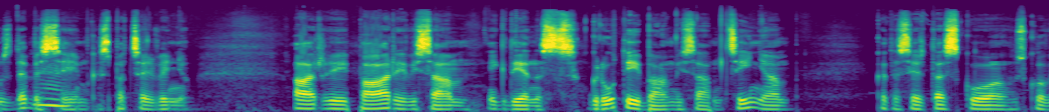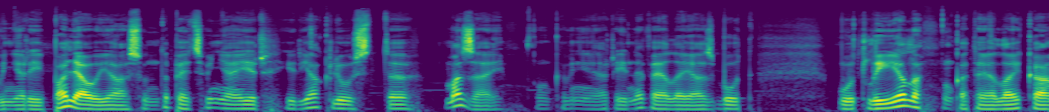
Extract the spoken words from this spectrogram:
uz debesīm, mm. kas paceļ viņu arī pāri visām ikdienas grūtībām, visām cīņām, ka tas ir tas, ko, uz ko viņa arī paļaujās, un tāpēc viņai ir, ir jākļūst uh, mazai, un ka viņa arī nevēlējās būt, būt liela, un ka tajā laikā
